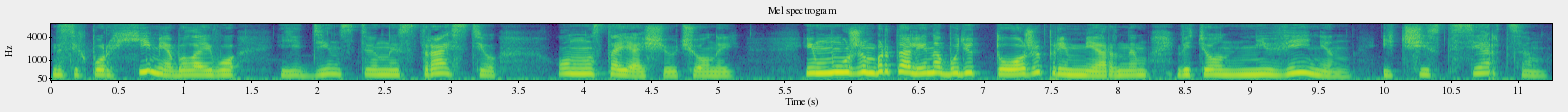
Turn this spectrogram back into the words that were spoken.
До сих пор химия была его единственной страстью, он настоящий ученый». И мужем Бартолина будет тоже примерным, ведь он невинен и чист сердцем.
